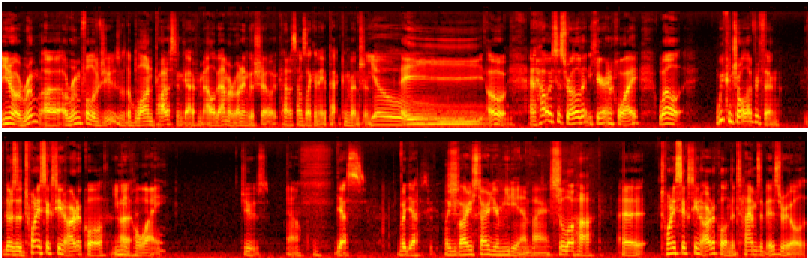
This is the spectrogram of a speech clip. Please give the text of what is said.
You know, a room uh, a room full of Jews with a blonde Protestant guy from Alabama running the show. It kind of sounds like an AIPAC convention. Yo. Hey. Oh, and how is this relevant here in Hawaii? Well, we control everything. There's a 2016 article. You mean uh, Hawaii? Jews? No. Yes, but yes. Well, you've already started your media empire. Shaloha, a 2016 article in the Times of Israel.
